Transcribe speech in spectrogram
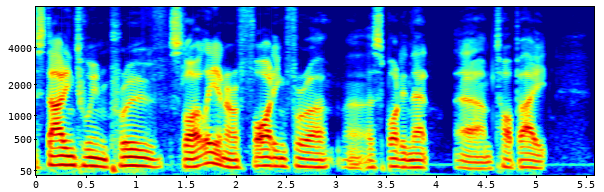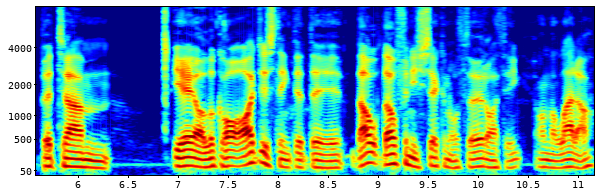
starting to improve slightly and are fighting for a, a spot in that um, top eight. But um, yeah, look, I, just think that they they'll they'll finish second or third. I think on the ladder,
